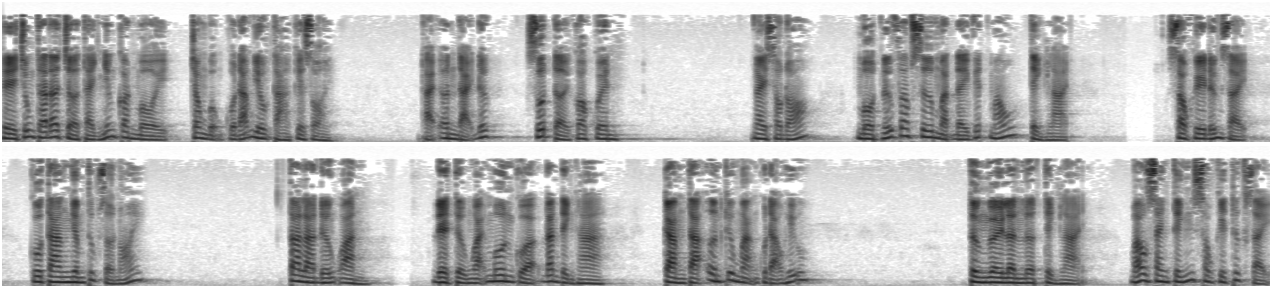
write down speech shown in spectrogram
thì chúng ta đã trở thành những con mồi trong bụng của đám yêu tà kia rồi. Đại ân đại đức, suốt đời khó quên." Ngay sau đó, một nữ pháp sư mặt đầy vết máu tỉnh lại. Sau khi đứng dậy, cô ta nghiêm túc rồi nói: "Ta là Đường Oản, đệ tử ngoại môn của Đan Đình Hà, cảm tạ ơn cứu mạng của đạo hữu." Từng người lần lượt tỉnh lại, báo danh tính sau khi thức dậy.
